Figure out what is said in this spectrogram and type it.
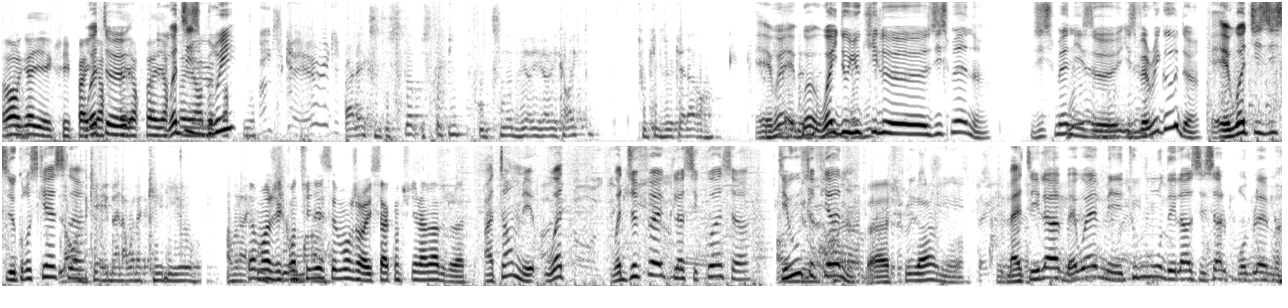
Oh, regarde, il y a écrit Fire, What, euh, Fire, Fire. what fire is bruit. Alex, stop, stop it. It's not very, very correct to kill the cadavre. Eh ouais, why, why do you kill uh, this man? This man is, uh, is very good. Et what is this, de grosse caisse là? Okay, man, I wanna kill you. I wanna Putain, moi, j'ai continué, c'est bon, j'ai réussi à continuer la map, Attends, mais what What the fuck là, c'est quoi ça? T'es où, Sofiane? Bah, je suis là, moi. Bah t'es là, bah ouais, mais tout le monde est là, c'est ça le problème.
